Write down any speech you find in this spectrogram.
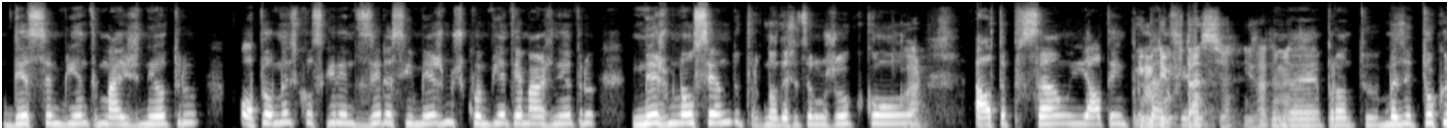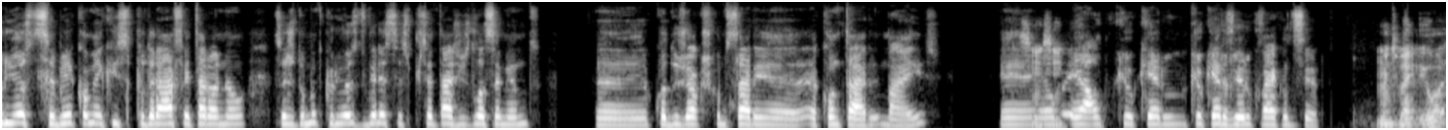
desse ambiente mais neutro, ou pelo menos conseguirem dizer a si mesmos que o ambiente é mais neutro, mesmo não sendo, porque não deixa de ser um jogo com claro. alta pressão e alta importância. E muita importância, exatamente. É, pronto, mas eu estou curioso de saber como é que isso poderá afetar ou não. Ou seja, estou muito curioso de ver essas percentagens de lançamento uh, quando os jogos começarem a, a contar mais. É, sim, sim. é, algo que eu, quero, que eu quero ver o que vai acontecer. Muito bem, eu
